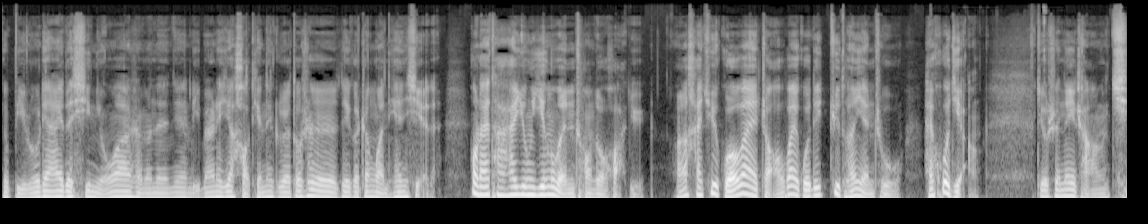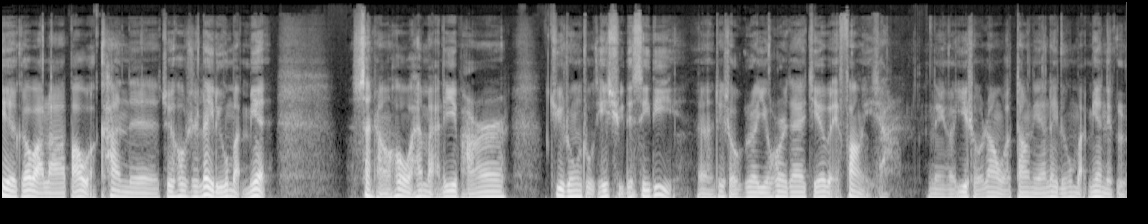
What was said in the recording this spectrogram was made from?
就比如《恋爱的犀牛》啊什么的，那里边那些好听的歌都是这个张管天写的。后来他还用英文创作话剧，完了还去国外找外国的剧团演出，还获奖。就是那场《切格瓦拉》，把我看的最后是泪流满面。散场后，我还买了一盘剧中主题曲的 CD。嗯，这首歌一会儿在结尾放一下。那个一首让我当年泪流满面的歌，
